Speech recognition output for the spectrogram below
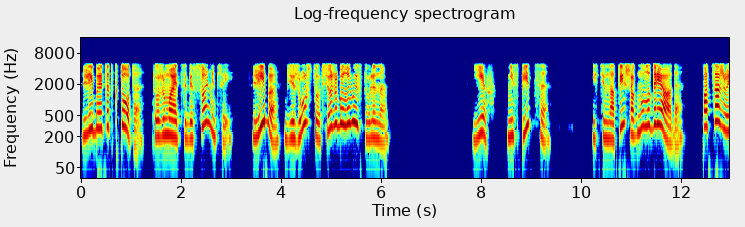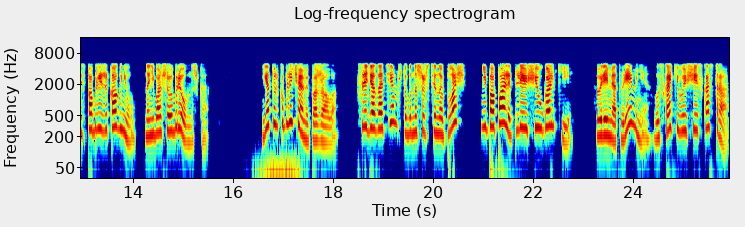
Либо этот кто-то тоже мается бессонницей, либо дежурство все же было выставлено. «Ев, не спится?» Из темноты шагнула Дриада, подсаживаясь поближе к огню на небольшое бревнышко. Я только плечами пожала, следя за тем, чтобы на шерстяной плащ не попали тлеющие угольки, время от времени выскакивающие из костра.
